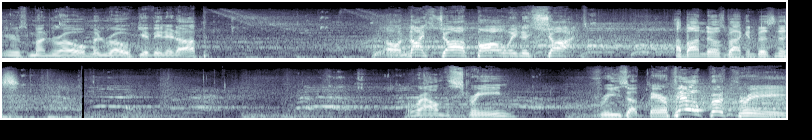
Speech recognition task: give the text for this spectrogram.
Here's Monroe. Monroe giving it up. Oh, nice job following his shot. Abando's back in business. Around the screen. Frees up Bearfield for three.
